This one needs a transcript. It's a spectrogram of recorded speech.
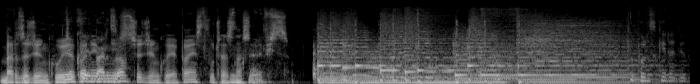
Bardzo dziękuję. Dziękuję Panie bardzo. ministrze, dziękuję państwu. Czas na Dziękuję. serwis. To Polskie Radio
